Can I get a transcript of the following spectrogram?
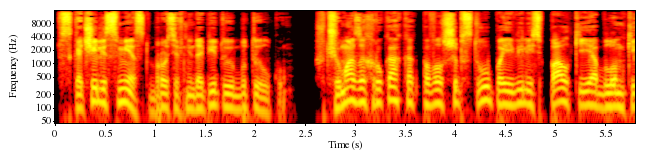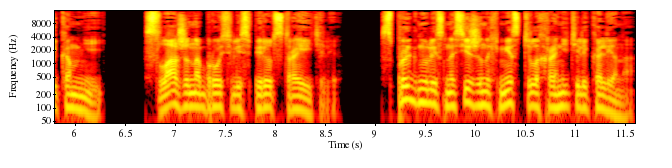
вскочили с мест, бросив недопитую бутылку. В чумазых руках, как по волшебству, появились палки и обломки камней. Слаженно бросились вперед строители. Спрыгнули с насиженных мест телохранители колена.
